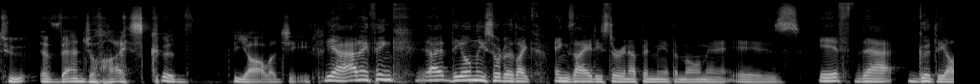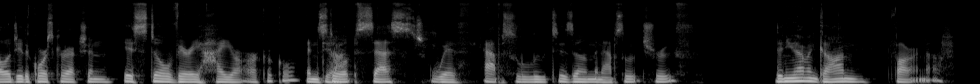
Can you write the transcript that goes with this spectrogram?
to evangelize good theology. Yeah, and I think uh, the only sort of like anxiety stirring up in me at the moment is if that good theology, the course correction, is still very hierarchical and still Yeah. obsessed with absolutism and absolute truth, then you haven't gone far enough.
